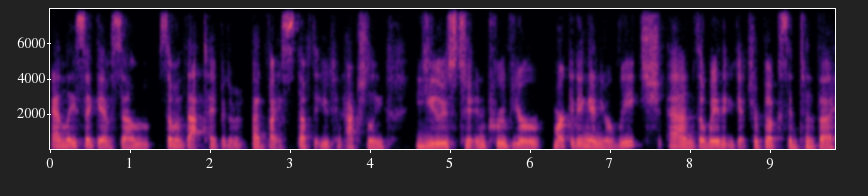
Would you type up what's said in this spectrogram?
and Lisa gives some some of that type of advice, stuff that you can actually use to improve your marketing and your reach and the way that you get your books into the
